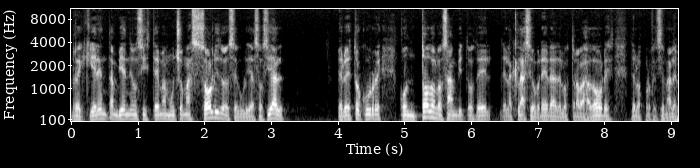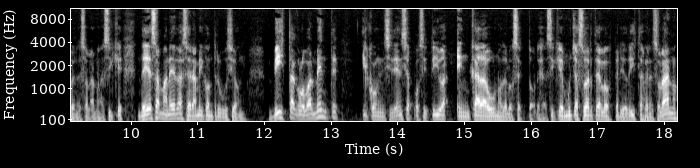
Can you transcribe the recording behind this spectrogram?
requieren también de un sistema mucho más sólido de seguridad social. Pero esto ocurre con todos los ámbitos de, la clase obrera, de los trabajadores, de los profesionales venezolanos. Así que de esa manera será mi contribución. Vista globalmente, y con incidencia positiva en cada uno de los sectores. Así que mucha suerte a los periodistas venezolanos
